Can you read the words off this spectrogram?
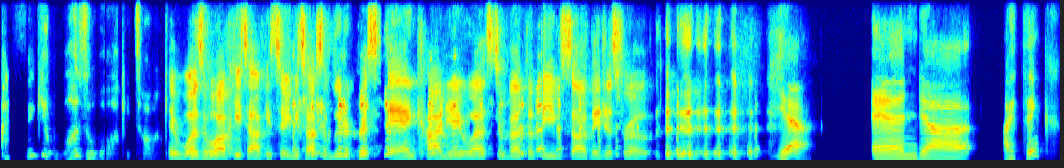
I think it was a walkie-talkie. It was a walkie-talkie, so you can talk to Ludacris and Kanye West about the theme song they just wrote. Yeah. And uh I think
